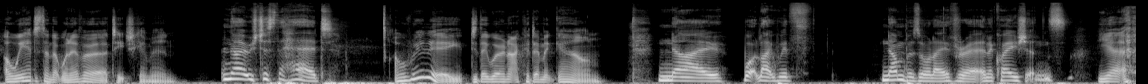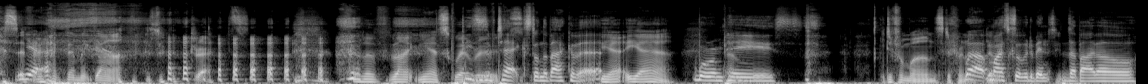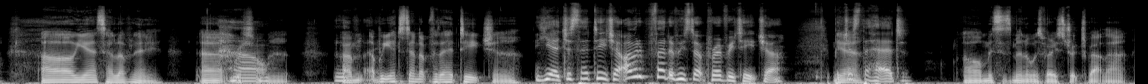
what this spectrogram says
Oh, we had to stand up whenever a teacher came in. No, it was just the head. Oh, really? Did they wear an academic gown? No. What, like with numbers all over it and equations? Yes, a Yeah. very academic dress, full of like yeah, square Pieces of text on the back of it. Yeah, yeah, War and Peace. different ones, different. well, my school would have been the Bible. Oh yes, how lovely. Uh, How. Um, but you had to stand up for the head teacher. Yeah, just the head teacher. I would have preferred if we stood up for every teacher, but Yeah. just the head. Oh, Mrs. Miller was very strict about that.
